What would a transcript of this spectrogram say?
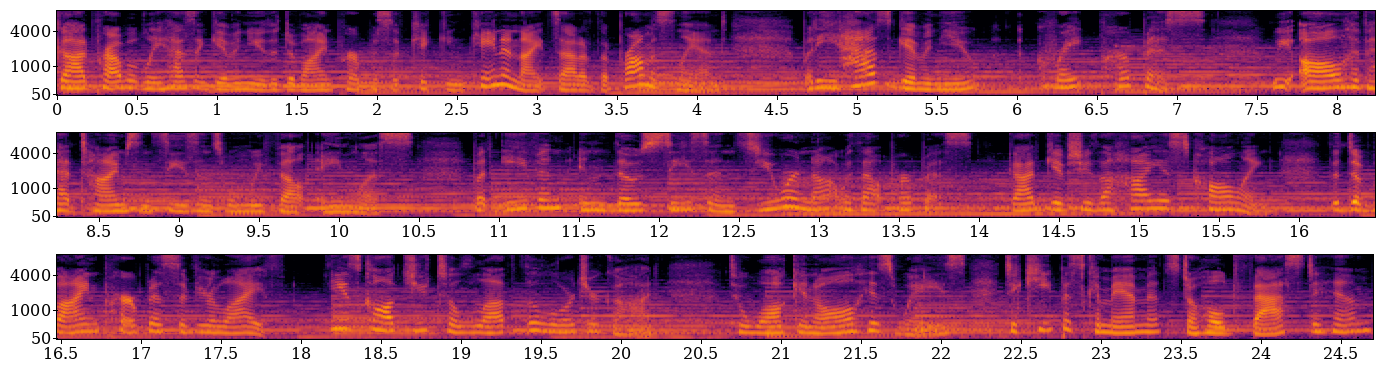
God probably hasn't given you the divine purpose of kicking Canaanites out of the promised land, but He has given you a great purpose. We all have had times and seasons when we felt aimless, but even in those seasons, you are not without purpose. God gives you the highest calling, the divine purpose of your life. He has called you to love the Lord your God, to walk in all his ways, to keep his commandments, to hold fast to him,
